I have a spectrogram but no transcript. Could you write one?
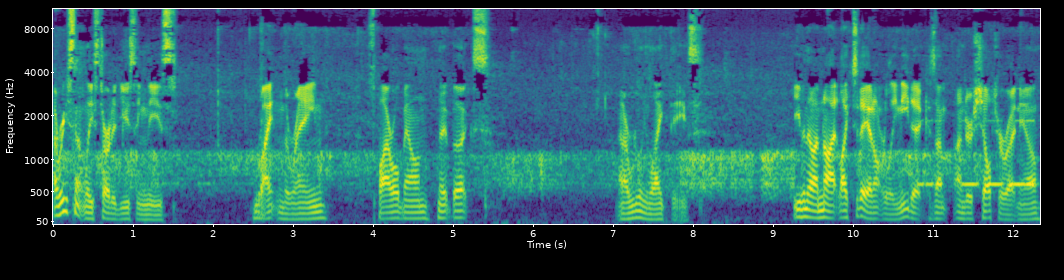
I recently started using these Rite in the Rain spiral bound notebooks. And I really like these. Even though I'm not, like today, I don't really need it because I'm under shelter right now.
